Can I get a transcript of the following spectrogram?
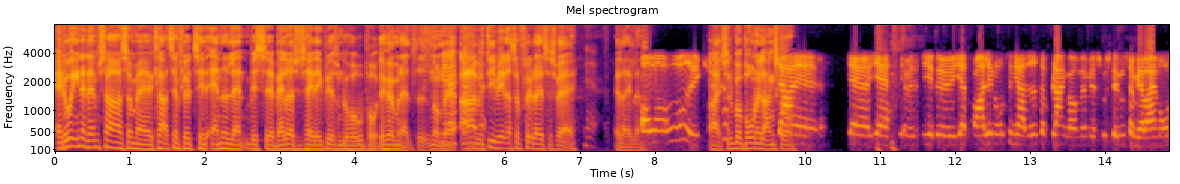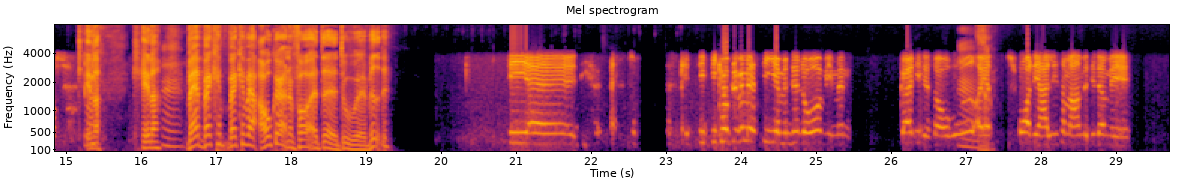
Er du en af dem, så, som er klar til at flytte til et andet land, hvis øh, valgresultatet ikke bliver, som du håber på? Det hører man altid. Når man ah, hvis de vinder, så flytter jeg til Sverige. Ja. Eller et eller andet. Overhovedet ikke. Nej, så du bliver boende i Langskov. Jeg, øh, ja, ja, jeg vil sige, at øh, jeg tror aldrig nogensinde, jeg har været så blank om, hvem jeg skulle stemme, som jeg var i morges. Kender. Kender. Mm. Hvad, hvad, kan, hvad kan være afgørende for, at øh, du øh, ved det? Det, øh, de, altså, så- de, de kan jo blive ved med at sige, jamen det lover vi, men gør de det så overhovedet? Mm. Og jeg tror, det har lige så meget med det der med,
